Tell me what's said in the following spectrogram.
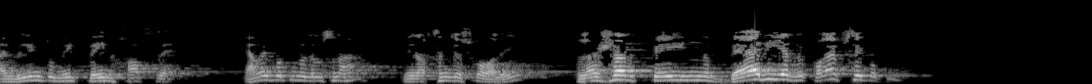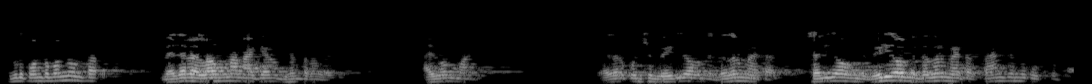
I'm willing to meet pain halfway ఏమైపోతుందో తెలిసిన? మీరు అర్థం చేసుకోవాలి. ప్లెషర్ పెయిన్ బ్యారియర్ కొలాప్స్ అయిపోతుంది. ఇప్పుడు కొంతమంది ఉంటారు. వెదర్ ఎలా ఉన్నా నాకేం అభ్యంతరం లేదు. ఐ డోంట్ మైండ్. వెదర్ కొంచెం వేడిగా ఉంది డజన్ మ్యాటర్. చలిగా ఉంది వేడిగా ఉంది డజన్ మ్యాటర్. ఫ్యాన్ కింద కూర్చుంటా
